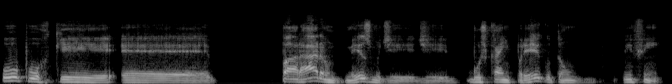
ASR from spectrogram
ou porque é, pararam mesmo de, de buscar emprego, então, enfim,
